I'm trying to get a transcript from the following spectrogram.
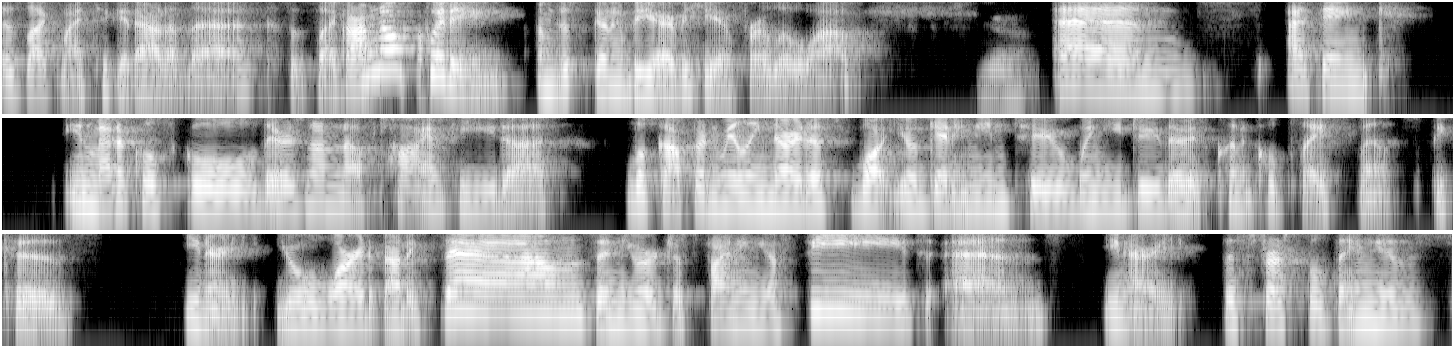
as like my ticket out of there because it's like I'm not quitting. I'm just going to be over here for a little while. Yeah. And I think in medical school there's not enough time for you to look up and really notice what you're getting into when you do those clinical placements because you know you're worried about exams and you're just finding your feet and you know the stressful thing is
